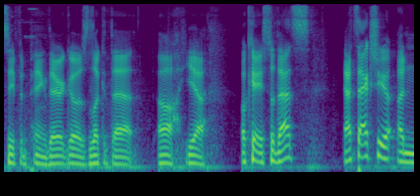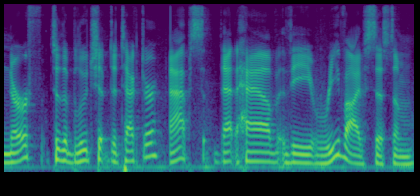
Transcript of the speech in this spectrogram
See if it ping. There it goes. Look at that. Oh, yeah. Okay, so that's That's actually a, a nerf to the blue chip detector. Apps that have the revive system,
